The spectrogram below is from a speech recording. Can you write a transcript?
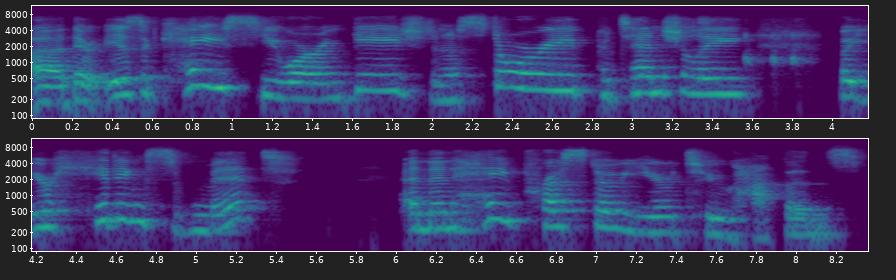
Uh, there is a case, you are engaged in a story potentially, but you're hitting submit and then, hey, presto, year two happens.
